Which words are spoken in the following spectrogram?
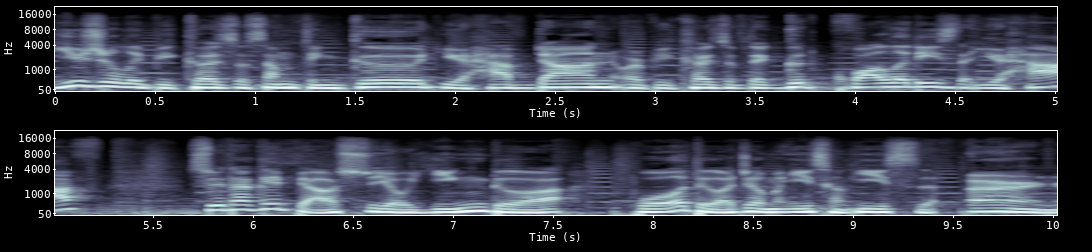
usually because of something good you have done or because of the good qualities that you have. 所以它可以表示有赢得、博得这么一层意思，earn。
